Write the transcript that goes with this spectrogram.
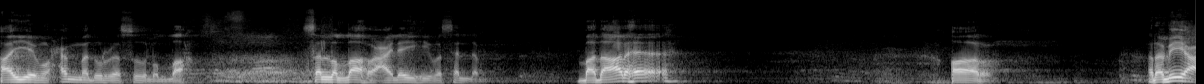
आइए मोहम्मद रसूलुल्लाह सल्लल्लाहु अलैहि वसल्लम। बादार है और रबिया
